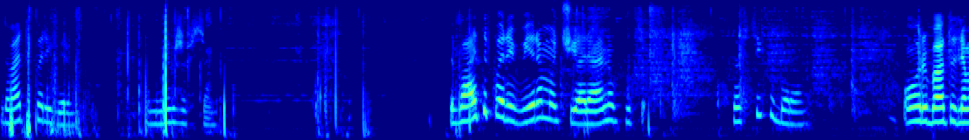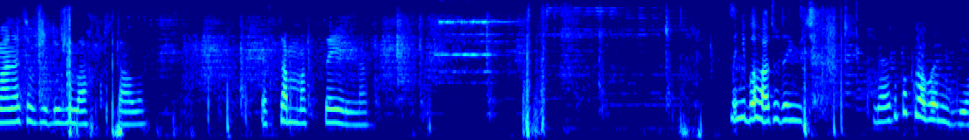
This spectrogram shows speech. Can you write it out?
Давайте перевіримо. А мені вже все. Давайте перевіримо, чи я реально потягну. Хто стільки бере? О, ребята, для мене це вже дуже легко стало. Я сама сильна. Мені багато дають. Давайте попробуємо дві.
